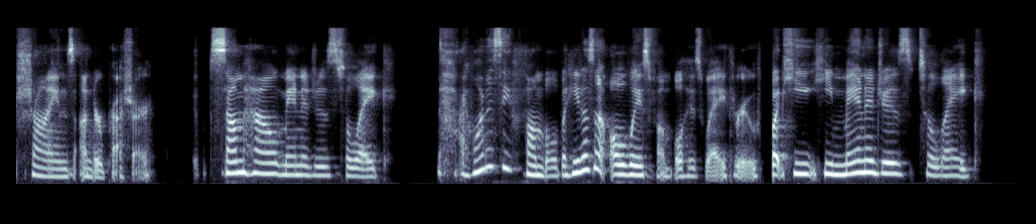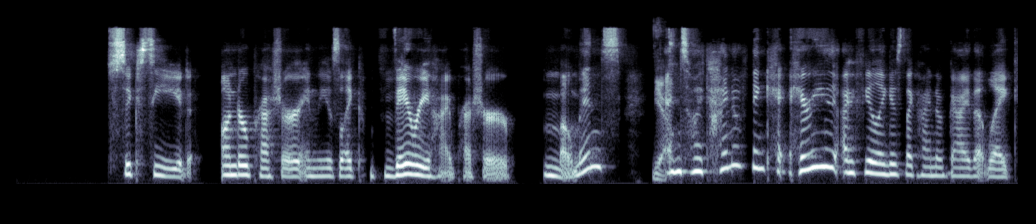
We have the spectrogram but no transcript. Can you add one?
shines under pressure. Somehow manages to like I want to say fumble, but he doesn't always fumble his way through. But he he manages to like succeed under pressure in these like very high pressure moments. Yeah. And so I kind of think Harry, I feel like is the kind of guy that like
